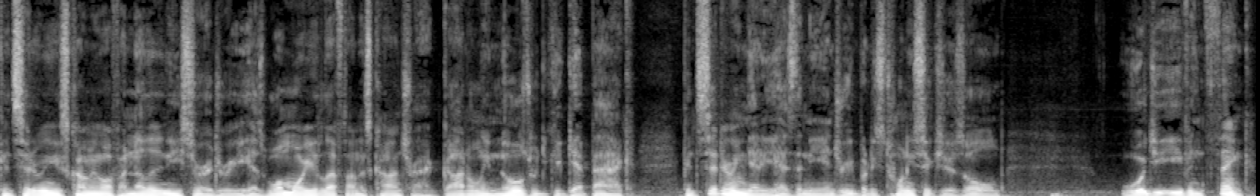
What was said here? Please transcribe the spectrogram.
Considering he's coming off another knee surgery, he has one more year left on his contract. God only knows what you could get back, considering that he has the knee injury, but he's 26 years old. Would you even think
